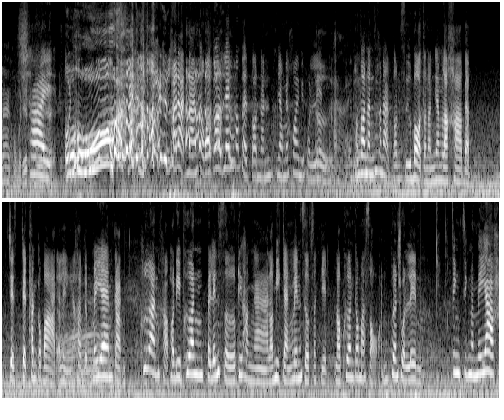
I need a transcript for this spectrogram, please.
แรก ๆ ของประเทศไทยใช่โอ้โหไม่ถึงไม่ถึงขนาดนั้นแต่ว่าก็เล่นตั้งแต่ตอนนั้นยังไม่ค่อยมีคนเล่นค่ะเออใช่ เพราะตอนนั้นขนาดตอนซื้อบอร์ดตอนนั้นยังราคาแบบเจ็ดเจ็ดพันกว่าบาทอะไรอย่างเงี้ยค่ะแบบไม่แย่งกันเพื่อนค่ะ พอดีเพื่อนไปเล่นเซิร์ฟที่พังงาแล้วมีแก๊งเล่นเซิร์ฟสเก็ตแล้วเพื่อนก็มาสอนเพื่อนชวนเล่น จริง ๆ มันไม่ยากข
